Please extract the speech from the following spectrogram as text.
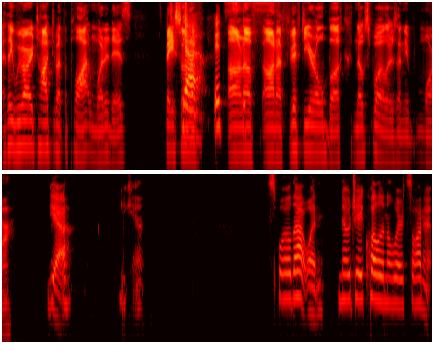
I think we've already talked about the plot and what it is. It's based on yeah it's a on a on a 50 year old book. No spoilers anymore. yeah you can't spoil that one no jay quellen alerts on it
